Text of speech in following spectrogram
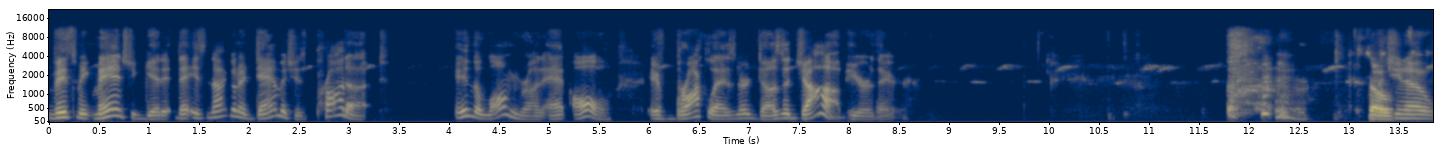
Vince McMahon should get it. That is not going to damage his product in the long run at all if Brock Lesnar does a job here or there. so but, you know,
